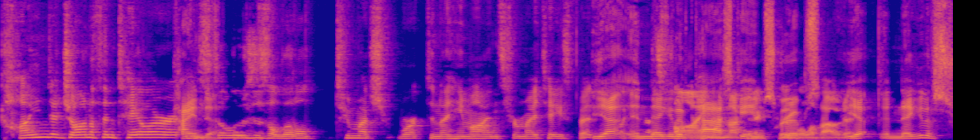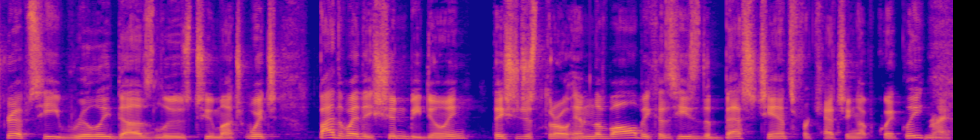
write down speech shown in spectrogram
kind of Jonathan Taylor. Kinda. He still loses a little too much work to Nyheim Hines for my taste, but yeah, like, and negative fine. pass game scripts. About it. Yep, and negative scripts, he really does lose too much. Which, by the way, they shouldn't be doing. They should just throw him the ball because he's the best chance for catching up quickly. Right,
